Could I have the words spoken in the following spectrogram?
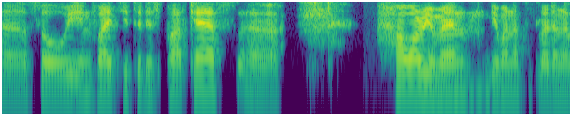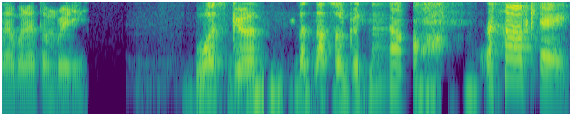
Uh, so we invite you to this podcast. Uh, how are you, man? Gimana setelah dengar kabarnya Tom Brady? Was good, but not so good now. okay,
